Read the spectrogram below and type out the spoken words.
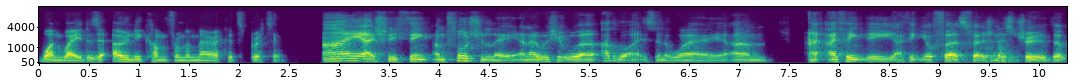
one way? Does it only come from America to Britain? I actually think, unfortunately, and I wish it were otherwise in a way. Um, I, I think the I think your first version is true that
